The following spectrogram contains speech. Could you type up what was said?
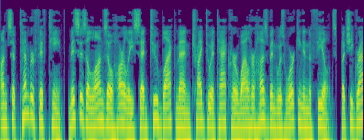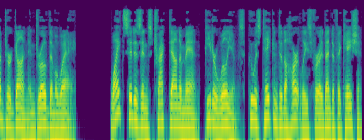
On September 15, Mrs. Alonzo Harley said two black men tried to attack her while her husband was working in the fields, but she grabbed her gun and drove them away. White citizens tracked down a man, Peter Williams, who was taken to the Hartleys for identification.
